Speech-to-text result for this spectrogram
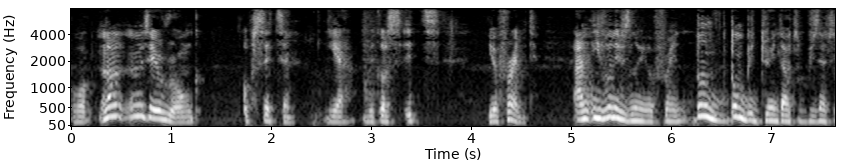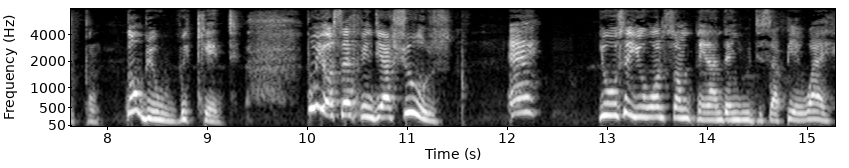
Or not let me say wrong, upsetting. Yeah, because it's your friend. And even if it's not your friend, don't don't be doing that to business people. Don't be wicked. Put yourself in their shoes. Eh? You will say you want something and then you disappear. Why?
